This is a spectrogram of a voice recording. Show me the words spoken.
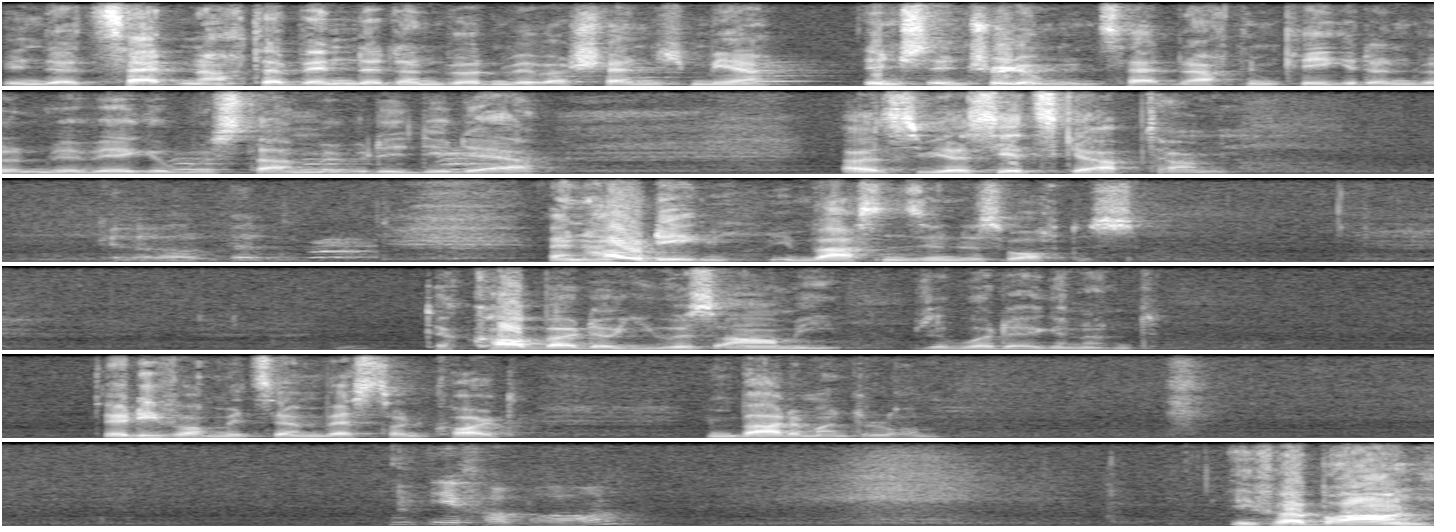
in der Zeit nach der Wende, dann würden wir wahrscheinlich mehr, Entschuldigung, in der Zeit nach dem Kriege, dann würden wir mehr gewusst haben über die DDR, als wir es jetzt gehabt haben. General Patton. Ein Haudegen, im wahrsten Sinne des Wortes. Der Cowboy der US Army, so wurde er genannt. Er lief auch mit seinem Western Colt im Bademantel rum. Eva Braun? Eva Braun,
